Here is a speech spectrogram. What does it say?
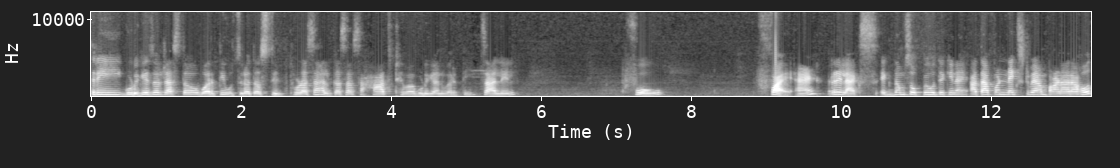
थ्री गुडघे जर जास्त वरती उचलत असतील थोडासा हलकासा असा हात ठेवा गुडघ्यांवरती. चालेल. फोर फाय अँड रिलॅक्स एकदम सोपे होते की नाही? आता आपण नेक्स्ट व्यायाम पाहणार आहोत.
